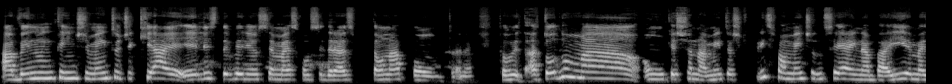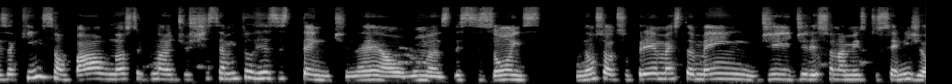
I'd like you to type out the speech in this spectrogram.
havendo um entendimento de que ah, eles deveriam ser mais considerados que estão na ponta, né? Então há todo uma, um questionamento, acho que principalmente, eu não sei aí na Bahia, mas aqui em São Paulo, o nosso Tribunal de Justiça é muito resistente, né, a algumas decisões, não só do Supremo, mas também de direcionamento do CNJ,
